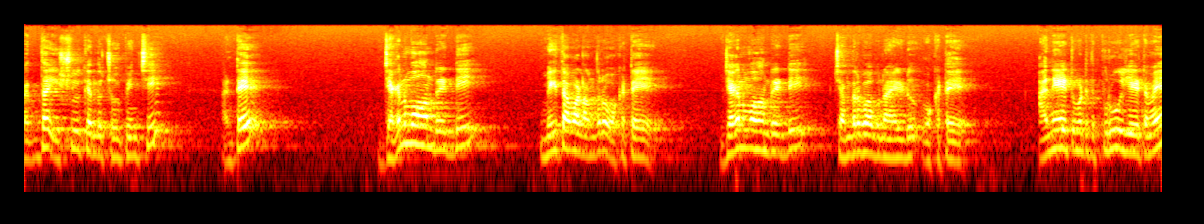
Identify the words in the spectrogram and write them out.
పెద్ద ఇష్యూ కింద చూపించి అంటే జగన్మోహన్ రెడ్డి మిగతా వాళ్ళందరూ ఒకటే జగన్మోహన్ రెడ్డి చంద్రబాబు నాయుడు ఒకటే అనేటువంటిది ప్రూవ్ చేయటమే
